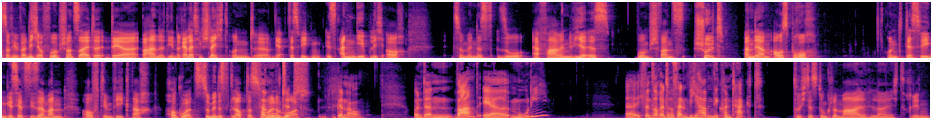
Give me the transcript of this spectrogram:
ist auf jeden Fall nicht auf Wurmschwanz Seite. Der behandelt ihn relativ schlecht und äh, ja, deswegen ist angeblich auch, zumindest so erfahren wir es, Wurmschwanz schuld an dem Ausbruch. Und deswegen ist jetzt dieser Mann auf dem Weg nach Hogwarts. Zumindest glaubt das Vermutet. Voldemort. Genau. Und dann warnt er Moody. Äh, ich finde es auch interessant, wie haben die Kontakt? Durch das dunkle Mal vielleicht? Reden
